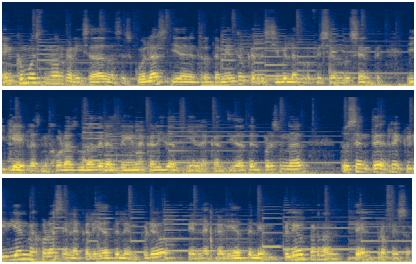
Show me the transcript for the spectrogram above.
en cómo están organizadas las escuelas y en el tratamiento que recibe la profesión docente, y que las mejoras duraderas en la calidad y en la cantidad del personal docente requerirían mejoras en la calidad del empleo, en la calidad del empleo, perdón, del profesor.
